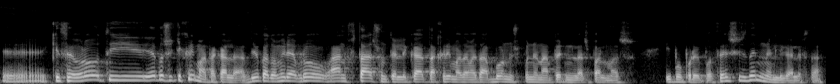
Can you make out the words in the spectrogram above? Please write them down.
Ε, και θεωρώ ότι έδωσε και χρήματα καλά. Δύο εκατομμύρια ευρώ, αν φτάσουν τελικά τα χρήματα με τα μπόνου που είναι να παίρνει Λασπάλμα υπό προποθέσει, δεν είναι λίγα λεφτά.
